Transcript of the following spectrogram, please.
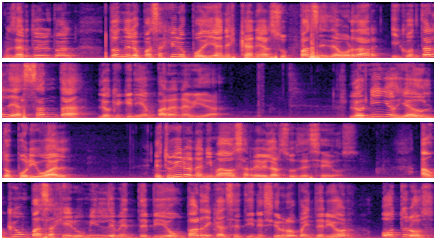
un Santa virtual, donde los pasajeros podían escanear sus pases de abordar y contarle a Santa lo que querían para Navidad. Los niños y adultos por igual estuvieron animados a revelar sus deseos. Aunque un pasajero humildemente pidió un par de calcetines y ropa interior, otros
